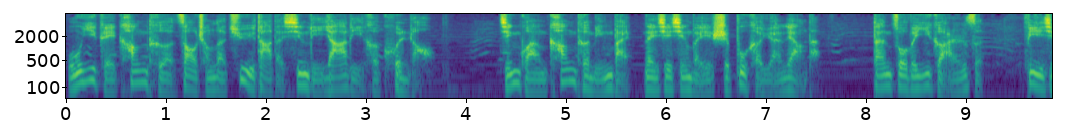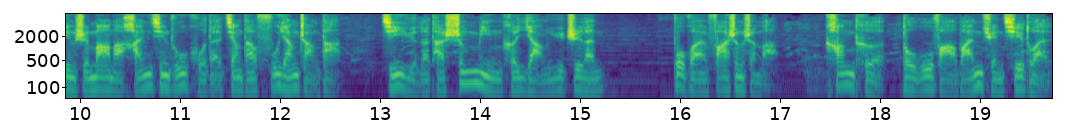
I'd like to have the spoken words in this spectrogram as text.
无疑给康特造成了巨大的心理压力和困扰。尽管康特明白那些行为是不可原谅的，但作为一个儿子，毕竟是妈妈含辛茹苦的将他抚养长大，给予了他生命和养育之恩。不管发生什么，康特都无法完全切断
